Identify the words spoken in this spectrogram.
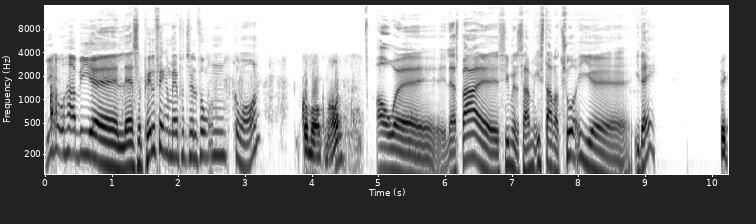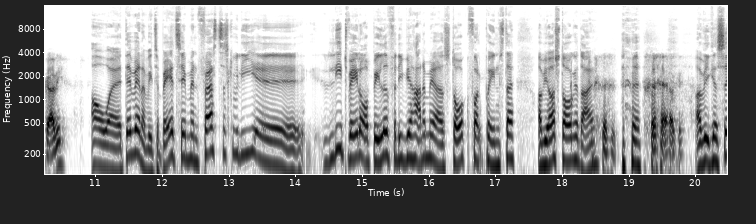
Lige nu har vi øh, Lasse Pilfinger med på telefonen. Godmorgen. Godmorgen, godmorgen. Og øh, lad os bare øh, sige med det samme. I starter tur i, øh, i dag, Det gør vi. og øh, det vender vi tilbage til. Men først så skal vi lige, øh, lige dvæle over billedet, fordi vi har det med at stalke folk på Insta, og vi har også stalket dig. okay. og vi kan se,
